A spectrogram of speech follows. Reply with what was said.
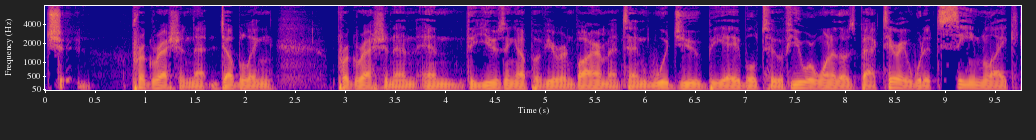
ch- progression, that doubling progression, and and the using up of your environment. And would you be able to, if you were one of those bacteria, would it seem like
